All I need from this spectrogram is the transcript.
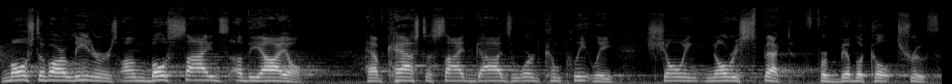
most of our leaders on both sides of the aisle have cast aside God's word completely, showing no respect for biblical truth.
